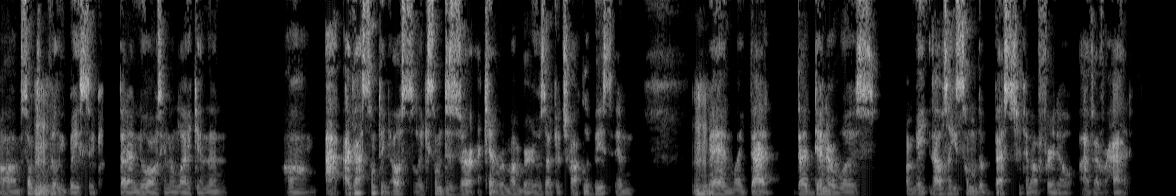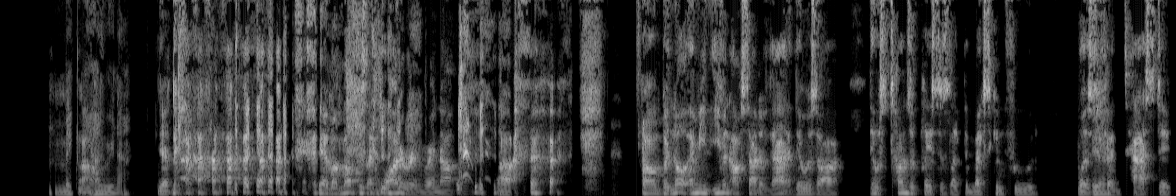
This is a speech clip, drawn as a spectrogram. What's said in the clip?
um, something mm-hmm. really basic that I knew I was gonna like, and then um, I, I, got something else, like some dessert. I can't remember. It was like a chocolate base, and mm-hmm. man, like that that dinner was amazing. That was like some of the best chicken alfredo I've ever had. Make me um, hungry now. Yeah, yeah. My mouth is like watering right now. Uh, um, but no, I mean, even outside of that, there was uh there was tons of places like the Mexican food was yeah. fantastic.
